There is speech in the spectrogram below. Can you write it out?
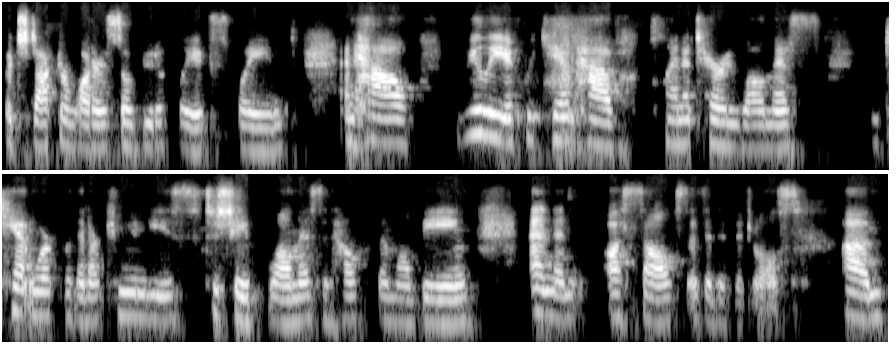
which Dr. Waters so beautifully explained, and how really if we can't have planetary wellness, we can't work within our communities to shape wellness and health and well-being, and then ourselves as individuals. Um,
